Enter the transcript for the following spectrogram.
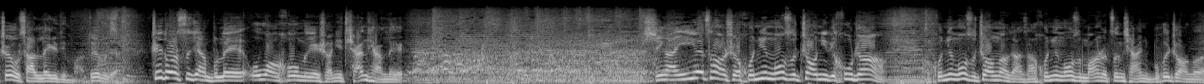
这有啥累的嘛？对不对？这段时间不累，我往后我跟你说，你天天累。西安一叶草说婚庆公司找你的后账，婚庆公司找我干啥？婚庆公司忙着挣钱，你不会找我。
